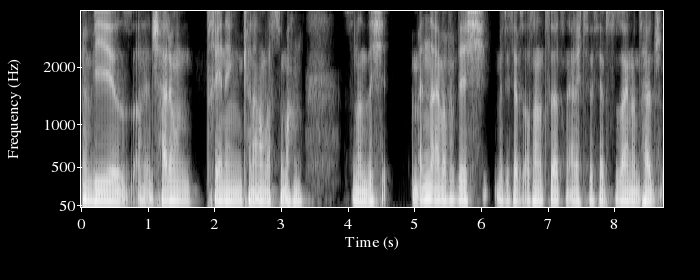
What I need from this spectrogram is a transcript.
irgendwie Entscheidungen, Training, keine Ahnung was zu machen, sondern sich am Ende einfach wirklich mit sich selbst auseinanderzusetzen, ehrlich zu sich selbst zu sein und halt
